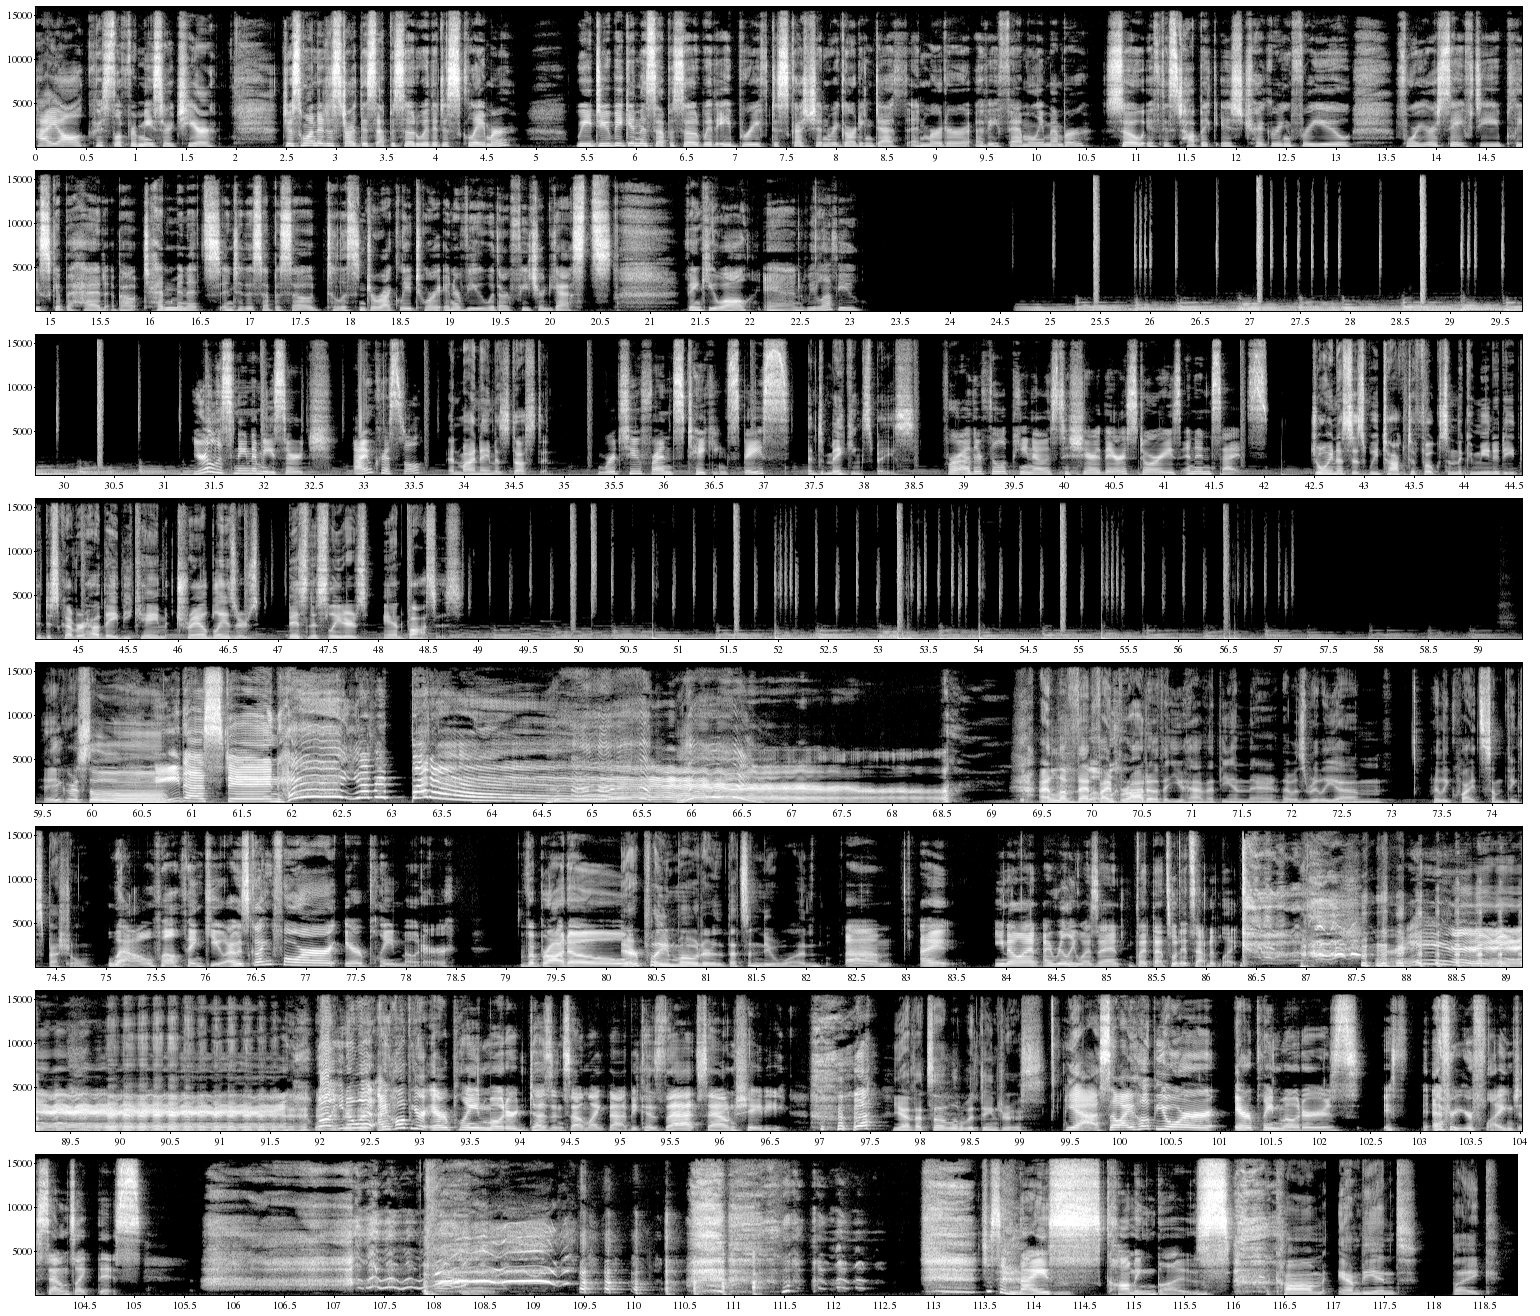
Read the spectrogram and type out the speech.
Hi, y'all. Crystal from Me Search here. Just wanted to start this episode with a disclaimer. We do begin this episode with a brief discussion regarding death and murder of a family member. So if this topic is triggering for you, for your safety, please skip ahead about 10 minutes into this episode to listen directly to our interview with our featured guests. Thank you all, and we love you. You're listening to Me Search. I'm Crystal. And my name is Dustin. We're two friends taking space And making space. for other Filipinos to share their stories and insights. Join us as we talk to folks in the community to discover how they became trailblazers, business leaders, and bosses. Hey, Crystal. Hey, Dustin. Hey, everybody. I love that Whoa. vibrato that you have at the end there. That was really, um, really quite something special. wow. Well, thank you. I was going for airplane motor, vibrato. Airplane motor. That's a new one. um, I, you know what? I really wasn't, but that's what it sounded like. well, you know what? I hope your airplane motor doesn't sound like that because that sounds shady. Yeah, that's a little bit dangerous. Yeah, so I hope your airplane motors, if ever you're flying, just sounds like this. just a nice, calming buzz. A calm, ambient, like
